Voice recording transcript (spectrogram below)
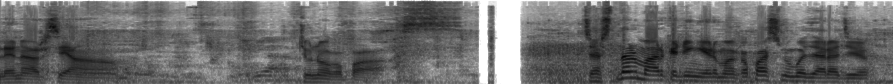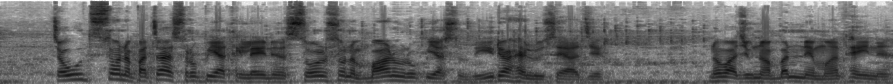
લેનાર શ્યામ. જૂનો કપાસ. જસદણ માર્કેટિંગ એડમાં કપાસનું બજાર આજે ચૌદસો ને પચાસ રૂપિયાથી લઈને સોળસો ને બાણું રૂપિયા સુધી રહેલું છે આજે. નવા જૂના બંનેમાં થઈને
